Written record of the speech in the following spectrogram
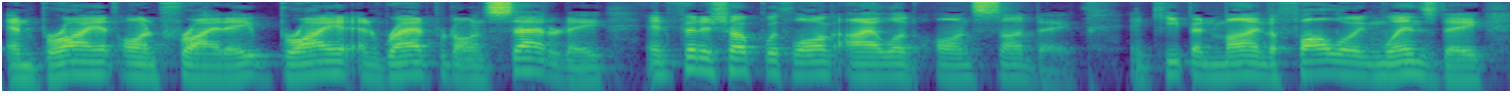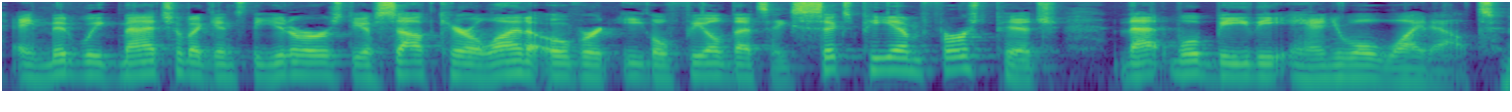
and Bryant on Friday, Bryant and Radford on Saturday, and finish up with Long Island on Sunday. And keep in mind the following Wednesday, a midweek matchup against the University of South Carolina over at Eagle Field. That's a 6 p.m. first pitch. That will be the annual whiteout.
